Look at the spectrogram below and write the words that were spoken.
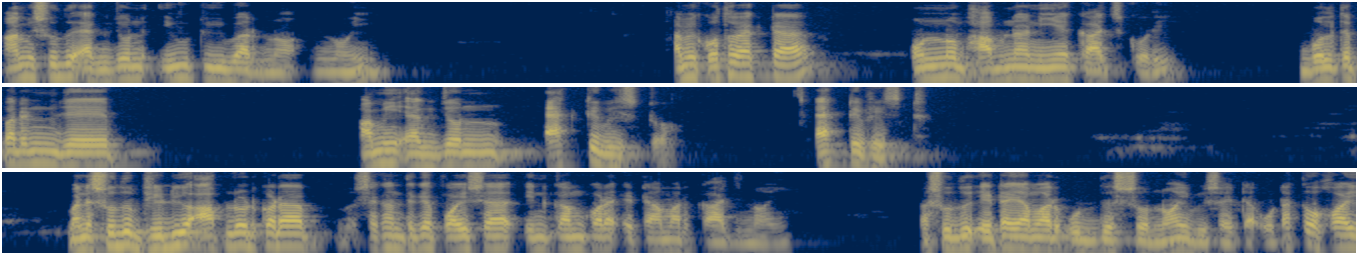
আমি শুধু একজন ইউটিউবার নই। আমি কোথাও একটা অন্য ভাবনা নিয়ে কাজ করি। বলতে পারেন যে, আমি একজন অ্যাক্টিভিস্ট অ্যাক্টিভিস্ট মানে শুধু ভিডিও আপলোড করা, সেখান থেকে পয়সা ইনকাম করা, এটা আমার কাজ নয়। শুধু এটাই আমার উদ্দেশ্য নয় বিষয়টা, ওটা তো হয়,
